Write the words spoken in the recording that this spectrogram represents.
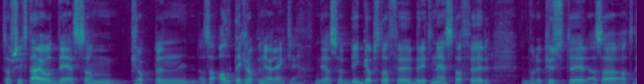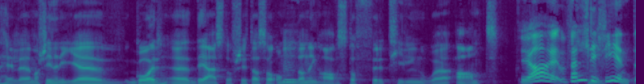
stoffskifte er jo det som kroppen Altså alt det kroppen gjør, egentlig. Det å bygge opp stoffer, bryte ned stoffer. Når du puster, altså at hele maskineriet går, eh, det er stoffskifte. Altså omdanning av stoffer til noe annet. Ja, veldig fint.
